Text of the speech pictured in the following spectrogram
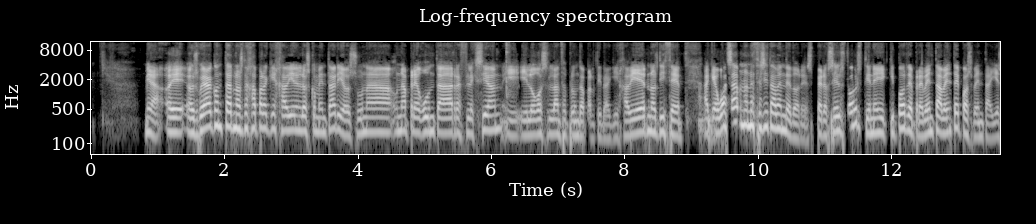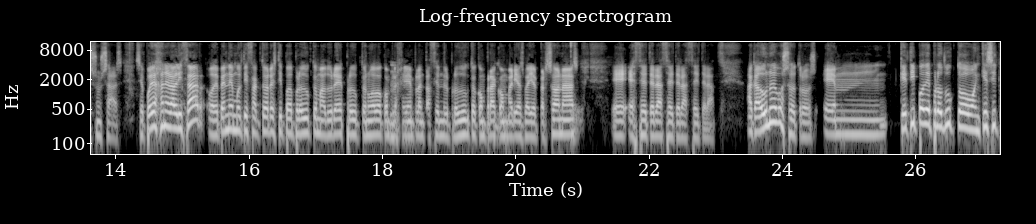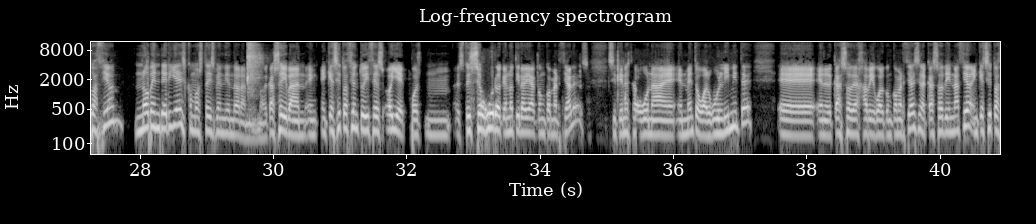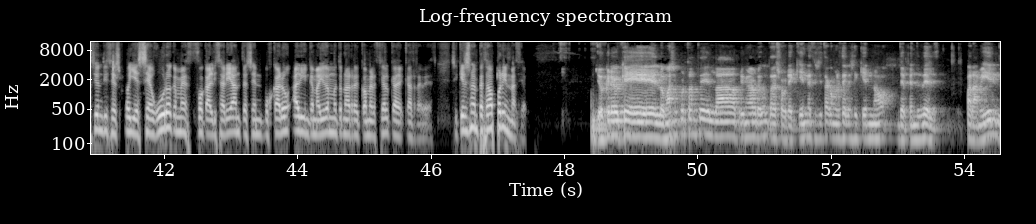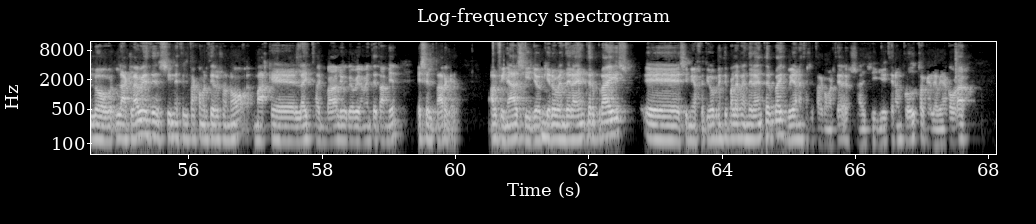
Mira, eh, os voy a contar, nos deja por aquí Javier en los comentarios una, pregunta, reflexión y, luego os lanzo pregunta a partir de aquí. Javier nos dice, a que WhatsApp no necesita vendedores, pero Salesforce tiene equipos de preventa, venta y postventa y es un SaaS. ¿Se puede generalizar o depende de multifactores, tipo de producto, madurez, producto nuevo, complejidad de implantación del producto, compra con varias buyer personas, eh, etcétera, etcétera, etcétera? A cada uno de vosotros, em, ¿qué tipo de producto o en qué situación no venderíais como estáis vendiendo ahora mismo? En el caso de Iván, ¿en, qué situación tú dices, oye, pues mm, estoy seguro que no tiraría con comerciales? Si tienes alguna en mente o algún límite. Eh, en el caso de Javi, igual con comerciales. Y en el caso de Ignacio, ¿en qué situación dices, oye, seguro que me focalizaría antes en buscar a alguien que me ayude a montar una red comercial que, al revés? Si quieres, empezamos por Ignacio. Yo creo que lo más importante la primera pregunta sobre quién necesita comerciales y quién no depende del, para mí la clave de si necesitas comerciales o no, más que el lifetime value, que obviamente también, es el target. Al final, si yo mm. quiero vender a Enterprise, eh, si mi objetivo principal es vender a Enterprise, voy a necesitar comerciales. O sea, si yo hiciera un producto que le voy a cobrar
